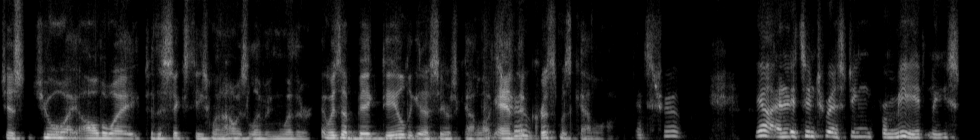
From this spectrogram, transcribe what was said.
just joy all the way to the 60s when I was living with her. It was a big deal to get a Sears catalog That's and the. Christmas catalog. That's true. Yeah, and it's interesting for me, at least,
